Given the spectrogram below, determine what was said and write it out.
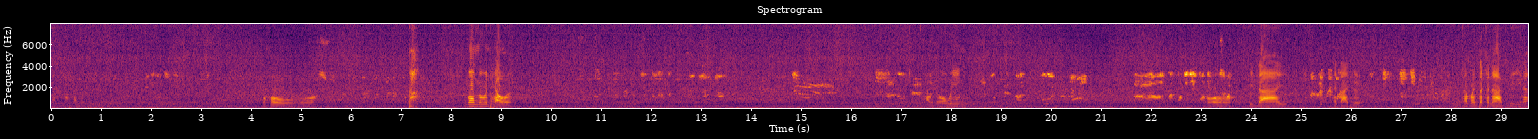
ครับทำกันเลยโอ้โหงงกันเป็นแถวอะไอโนวิ่งโอ้บินได้ ให้ตายเถอะ ถ้ามันจะขนาดนี้นะ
